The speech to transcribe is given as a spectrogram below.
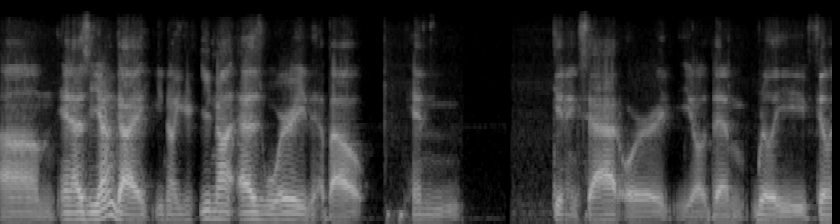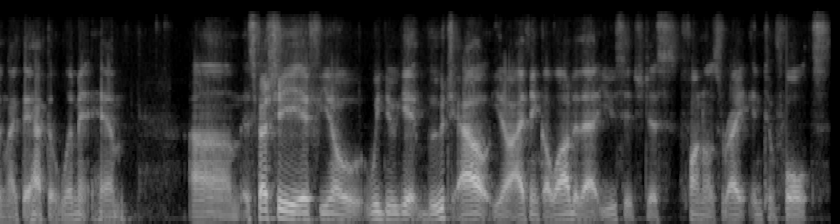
Um, and as a young guy, you know, you're, you're not as worried about him getting sad or, you know, them really feeling like they have to limit him. Um, especially if, you know, we do get Vooch out, you know, I think a lot of that usage just funnels right into Fultz.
